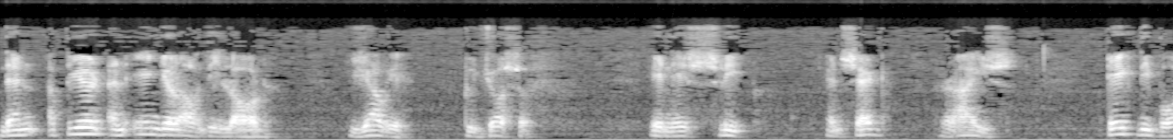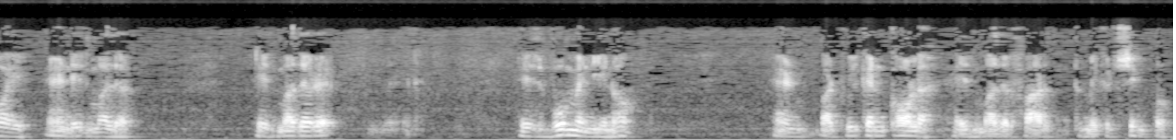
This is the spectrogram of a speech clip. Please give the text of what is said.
Then appeared an angel of the Lord, Yahweh, to Joseph in his sleep and said, Rise, take the boy and his mother. His mother is woman, you know, and but we can call his mother for to make it simple.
